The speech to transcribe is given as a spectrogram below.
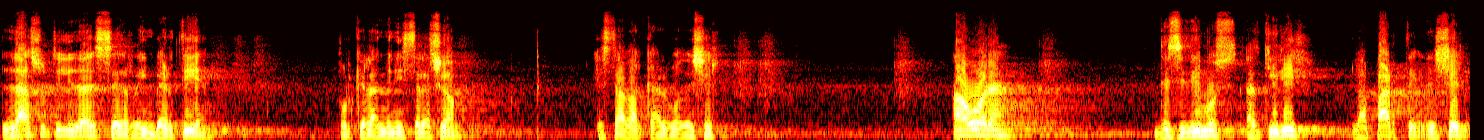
Las utilidades se reinvertían porque la administración estaba a cargo de Shell. Ahora decidimos adquirir la parte de Shell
